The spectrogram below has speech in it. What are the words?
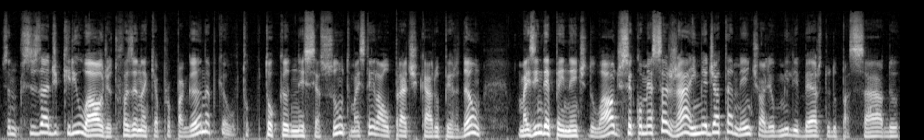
Você não precisa adquirir o áudio. Eu estou fazendo aqui a propaganda porque eu estou tocando nesse assunto, mas tem lá o praticar o perdão. Mas independente do áudio, você começa já, imediatamente. Olha, eu me liberto do passado,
